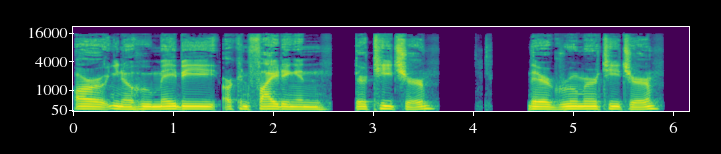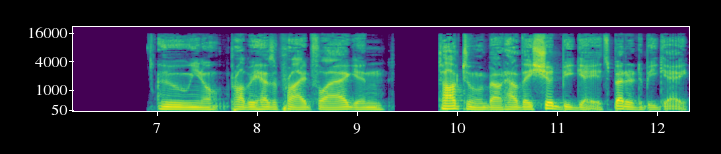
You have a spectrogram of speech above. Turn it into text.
are, you know, who maybe are confiding in their teacher, their groomer teacher, who, you know, probably has a pride flag and talk to them about how they should be gay. It's better to be gay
